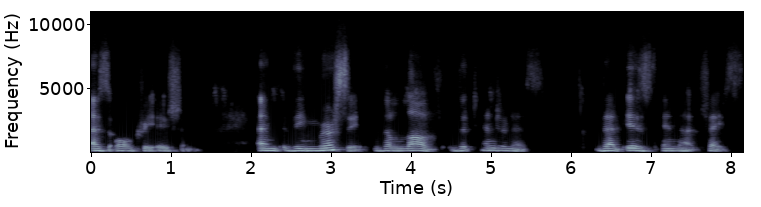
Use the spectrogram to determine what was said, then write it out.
as all creation and the mercy the love the tenderness that is in that face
